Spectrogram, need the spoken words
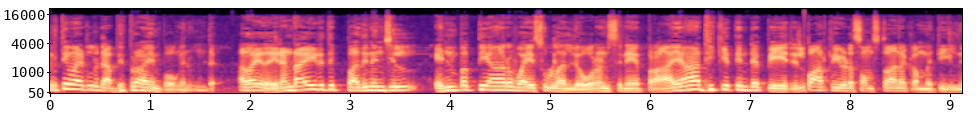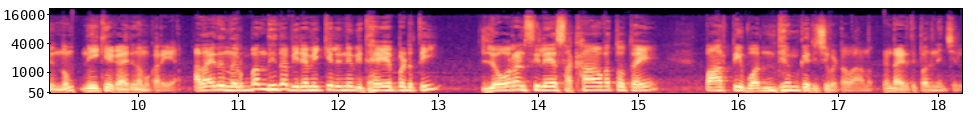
കൃത്യമായിട്ടുള്ള ഒരു അഭിപ്രായം പോകാനുണ്ട് അതായത് രണ്ടായിരത്തി പതിനഞ്ചിൽ എൺപത്തിയാറ് വയസ്സുള്ള ലോറൻസിനെ പ്രായാധിക്യത്തിന്റെ പേരിൽ പാർട്ടിയുടെ സംസ്ഥാന കമ്മിറ്റിയിൽ നിന്നും നീക്കിയ കാര്യം നമുക്കറിയാം. അതായത് നിർബന്ധിത വിരമിക്കലിന് വിധേയപ്പെടുത്തി ലോറൻസിലെ സഖാവത്വത്തെ പാർട്ടി വന്ധ്യംകരിച്ചു വിട്ടതാണ് രണ്ടായിരത്തി പതിനഞ്ചിൽ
